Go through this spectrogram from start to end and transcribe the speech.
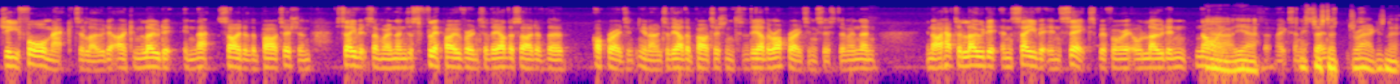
G4 Mac to load it. I can load it in that side of the partition, save it somewhere, and then just flip over into the other side of the operating, you know, into the other partition to the other operating system, and then, you know, I have to load it and save it in six before it will load in nine. Ah, yeah. that makes any It's sense. just a drag, isn't it?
